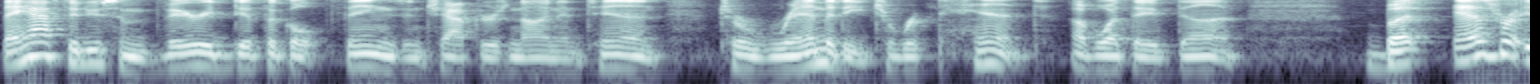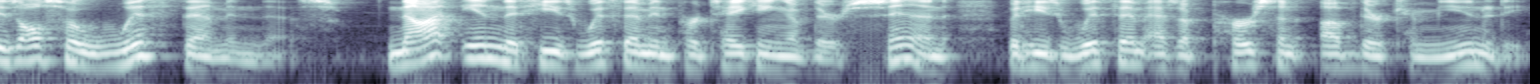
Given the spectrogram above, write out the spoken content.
they have to do some very difficult things in chapters 9 and 10 to remedy, to repent of what they've done. But Ezra is also with them in this. Not in that he's with them in partaking of their sin, but he's with them as a person of their community.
